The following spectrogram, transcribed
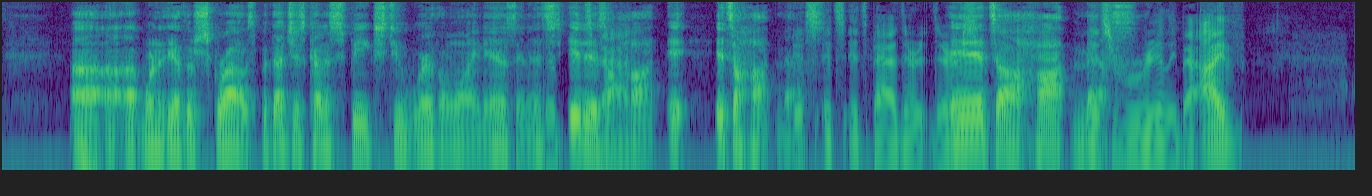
uh, uh, uh, one of the other scrubs. But that just kind of speaks to where the line is, and it's They're- it it's is a hot it it's a hot mess. it's it's it's bad. There there's it's a hot mess. it's really bad. I've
